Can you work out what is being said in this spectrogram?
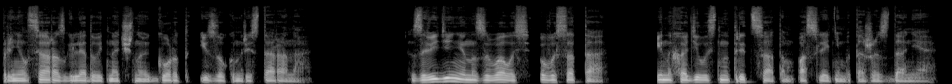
принялся разглядывать ночной город из окон ресторана. Заведение называлось «Высота» и находилось на тридцатом последнем этаже здания.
